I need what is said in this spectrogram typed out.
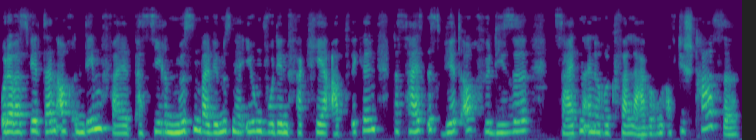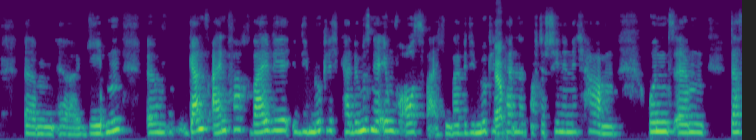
Oder was wird dann auch in dem Fall passieren müssen, weil wir müssen ja irgendwo den Verkehr abwickeln. Das heißt, es wird auch für diese Zeiten eine Rückverlagerung auf die Straße ähm, äh, geben. Ähm, ganz einfach, weil wir die Möglichkeit, wir müssen ja irgendwo ausweichen, weil wir die Möglichkeiten ja. auf der Schiene nicht haben. Und ähm, das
